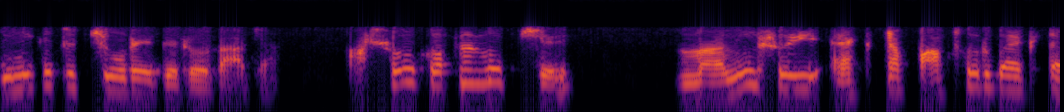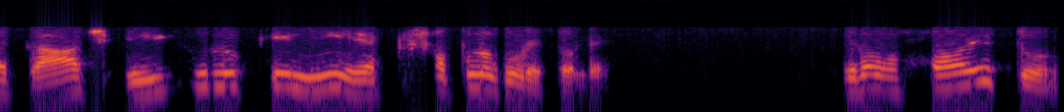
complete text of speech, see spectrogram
তিনি কিন্তু চোরেদেরও রাজা। আসল কথা হচ্ছে, মানুষ ওই একটা পাথর বা একটা গাছ এইগুলোকে নিয়ে একটা স্বপ্ন গড়ে তোলে। এবং হয়তো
